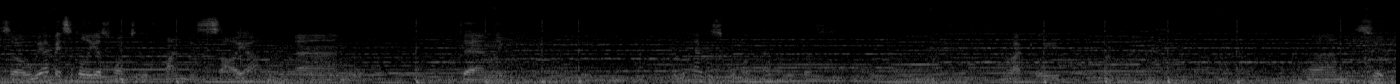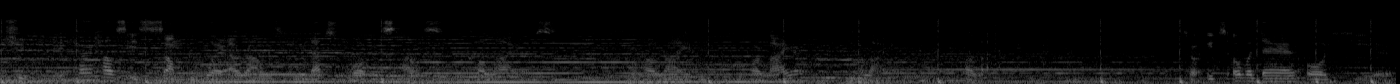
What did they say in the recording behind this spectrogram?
So we basically just want to find this Saya and then we have this Skooma it's over there or here.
